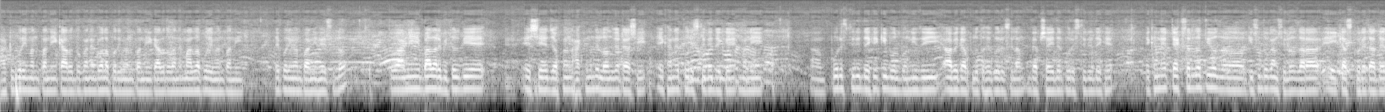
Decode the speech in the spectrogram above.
হাঁটু পরিমাণ পানি, কারও দোকানে গলা পরিমাণ পানি, কারও দোকানে মাজা পরিমাণ পানি। এই পরিমাণ পানি হয়েছিল। তো আমি বাজারের ভিতর দিয়ে এসে যখন হাকিমুদ্দিন লঞ্চঘাটে আসি, এখানে পরিস্থিতি দেখে মানে পরিস্থিতি দেখে কি বলব, নিজেই আবেগ আপ্লুত হয়ে পড়েছিলাম ব্যবসায়ীদের পরিস্থিতি দেখে। এখানে ট্যাক্সার জাতীয় কিছু দোকান ছিল, যারা এই কাজ করে তাদের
